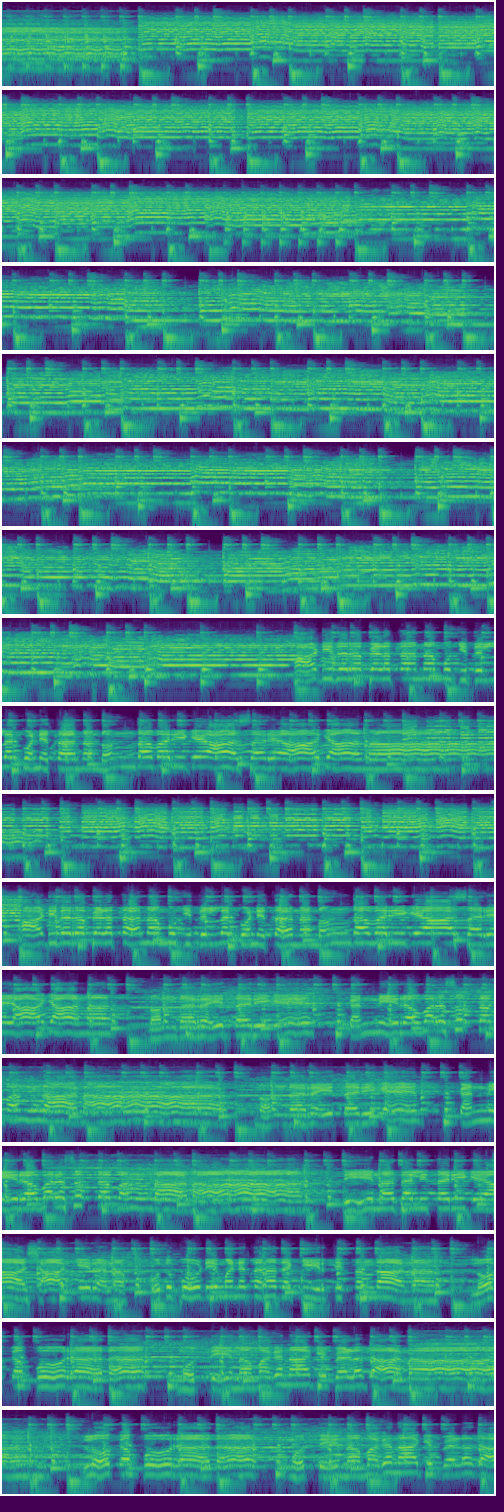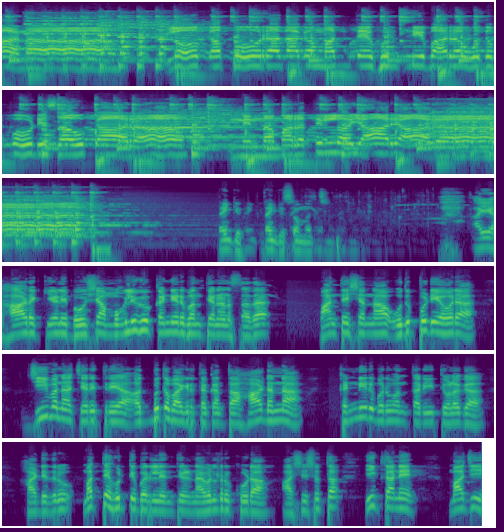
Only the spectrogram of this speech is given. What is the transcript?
ಬೆಳತನ ಮುಗಿದಿಲ್ಲ ಕೊನೆತನ ನೊಂದವರಿಗೆ ಆಸರೆ ಆಗ್ಯಾನ. ಹಾಡಿದರ ಬೆಳತನ ಮುಗಿದಿಲ್ಲ ಕೊನೆತನ ನೊಂದವರಿಗೆ ಆಸರೆ ಆಗ್ಯಾನ. ನೊಂದ ರೈತರಿಗೆ ಕಣ್ಣೀರ ವರಸುತ್ತ ಬಂದಾನ. ನೊಂದ ರೈತರಿಗೆ ಕಣ್ಣೀರ ವರಸುತ್ತ ಬಂದಾನ. ದೀನ ದಲಿತರಿಗೆ ಆಶಾ ಕಿರಣ ಉದುಪೂಡಿ ಮನೆತನದ ಕೀರ್ತಿ ತಂದಾನ, ಲೋಕಪೂರದ ಮುದ್ದಿನ ಮಗನಾಗಿ ಬೆಳೆದಾನ. ಲೋಕಪೂರದ ಮುದ್ದಿನ ಮಗನಾಗಿ ಬೆಳೆದಾನ. ಲೋಕಪೂರದಾಗ ಮತ್ತೆ ಹುಟ್ಟಿ ಬರುವುದು ಪೂಡಿ ಸೌಕಾರ ನಿನ್ನ ಮರತಿಲ್ಲೋ ಯಾರ್ಯಾರ? Thank you thank you so much ಈ ಹಾಡು ಕೇಳಿ ಬಹುಶಃ ಮುಗಿಲಿಗೂ ಕಣ್ಣೀರು ಬಂತೇನ ಅನಿಸ್ತದ. ಮಾಂತೇಶನ್ನ ಉದುಪುಡಿ ಅವರ ಜೀವನ ಚರಿತ್ರೆಯ ಅದ್ಭುತವಾಗಿರ್ತಕ್ಕಂಥ ಹಾಡನ್ನು ಕಣ್ಣೀರು ಬರುವಂಥ ರೀತಿಯೊಳಗ ಹಾಡಿದರು. ಮತ್ತೆ ಹುಟ್ಟಿ ಬರಲಿ ಅಂತೇಳಿ ನಾವೆಲ್ಲರೂ ಕೂಡ ಆಶಿಸುತ್ತ, ಈಗ ತಾನೇ ಮಾಜಿ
